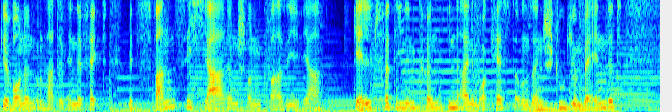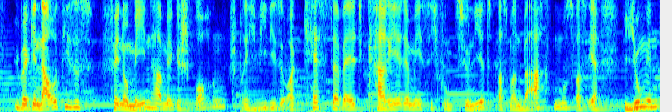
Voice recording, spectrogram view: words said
gewonnen und hat im Endeffekt mit 20 Jahren schon quasi ja, Geld verdienen können in einem Orchester und sein Studium beendet. Über genau dieses Phänomen haben wir gesprochen, sprich wie diese Orchesterwelt karrieremäßig funktioniert, was man beachten muss, was er jungen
